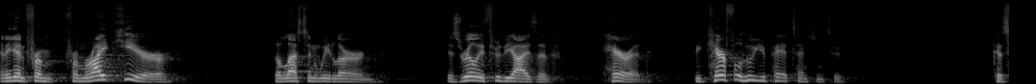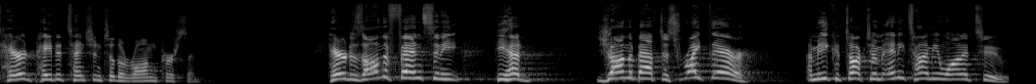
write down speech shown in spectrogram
And again, from, from right here, the lesson we learned is really through the eyes of Herod. Be careful who you pay attention to because Herod paid attention to the wrong person. Herod is on the fence and he, he had John the Baptist right there. I mean, he could talk to him anytime he wanted to,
